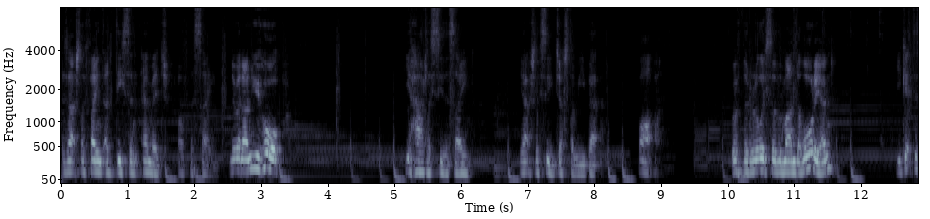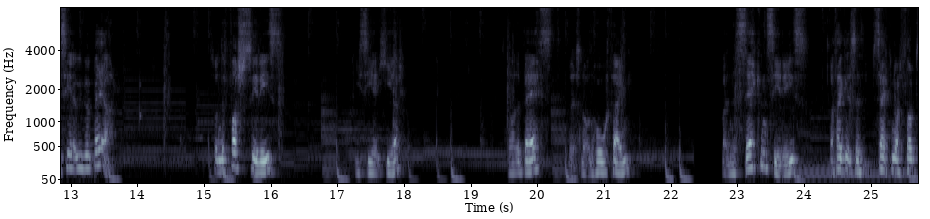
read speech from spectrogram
is actually find a decent image of the sign. Now in A New Hope, you hardly see the sign. You actually see just a wee bit. But with the release of The Mandalorian, you get to see it a wee bit better. So in the first series, you see it here. It's not the best, but it's not the whole thing. But in the second series, I think it's the second or third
